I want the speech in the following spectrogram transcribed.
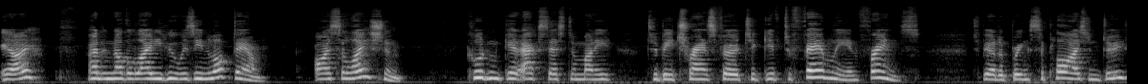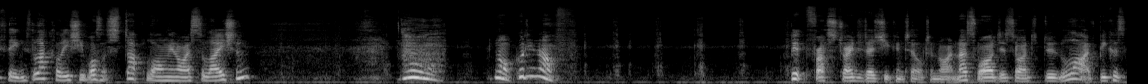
You know, I had another lady who was in lockdown, isolation, couldn't get access to money to be transferred to give to family and friends, to be able to bring supplies and do things. Luckily, she wasn't stuck long in isolation. Oh, not good enough. Bit frustrated, as you can tell tonight, and that's why I decided to do the live, because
